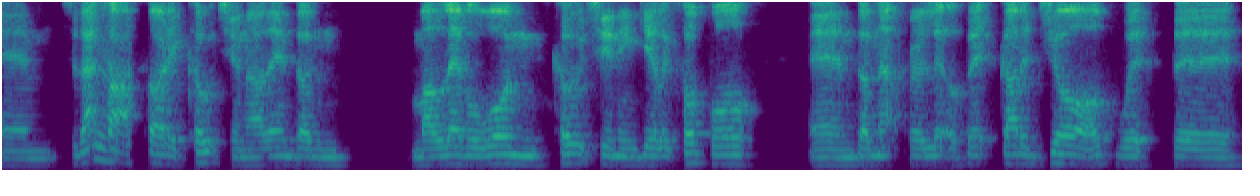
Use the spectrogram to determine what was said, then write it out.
Um, so that's how I started coaching. I then done my level one coaching in Gaelic football and done that for a little bit. Got a job with the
